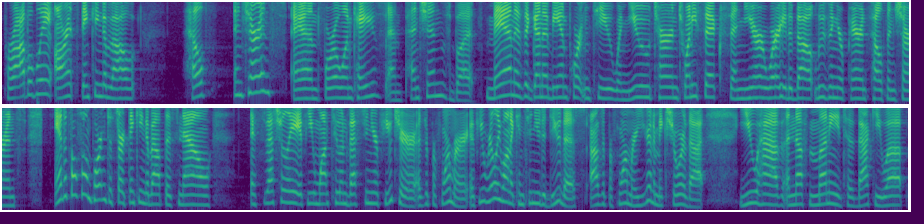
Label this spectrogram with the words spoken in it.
probably aren't thinking about health insurance and 401ks and pensions, but man, is it gonna be important to you when you turn 26 and you're worried about losing your parents' health insurance. And it's also important to start thinking about this now especially if you want to invest in your future as a performer. If you really want to continue to do this as a performer, you're going to make sure that you have enough money to back you up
